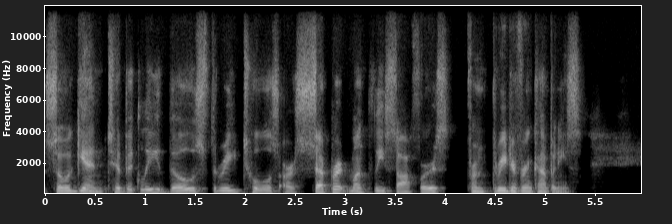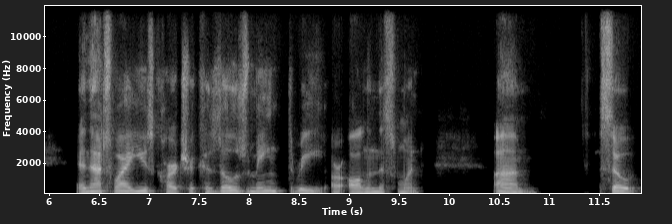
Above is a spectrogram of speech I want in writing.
So again, typically those three tools are separate monthly softwares from three different companies. And that's why I use Kartra because those main three are all in this one. Um, so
